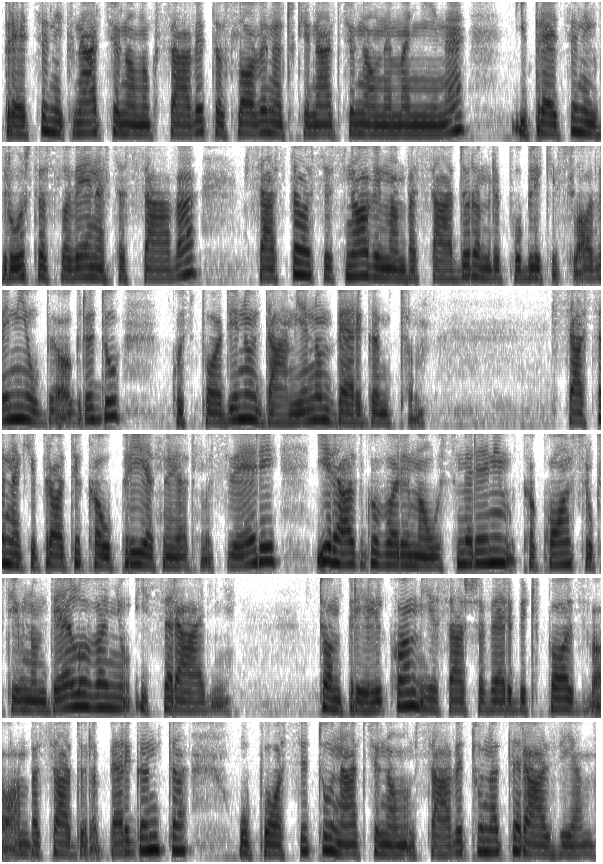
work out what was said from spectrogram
predsednik Nacionalnog saveta Slovenačke nacionalne manjine i predsednik Društva Slovenaca Sava, sastao se s novim ambasadorom Republike Slovenije u Beogradu, gospodinom Damjanom Bergantom. Sastanak je protekao u prijatnoj atmosferi i razgovorima usmerenim ka konstruktivnom delovanju i saradnji – Tom prilikom je Saša Verbić pozvao ambasadora Berganta u posetu Nacionalnom savetu na Terazijama.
